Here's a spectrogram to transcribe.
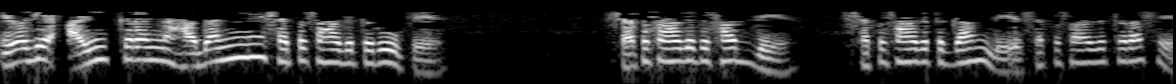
ඒ වගේ අයින් කරන්න හදන්නේ සැපසහගත රූපය. සැපසහගත ශබ්දය, සැපසහගත ගන්ධය, සැපසහගත රසය.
